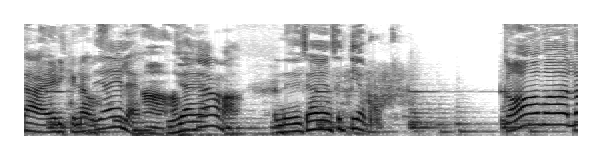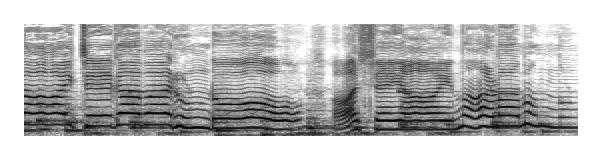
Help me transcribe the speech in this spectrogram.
ചായ അടിക്കണ്ടാവും ചായ സെറ്റ് ചെയ്യാം. കാവലായി ചേകവരുണ്ടോ? ആശയായി നാളമുണ്ട്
